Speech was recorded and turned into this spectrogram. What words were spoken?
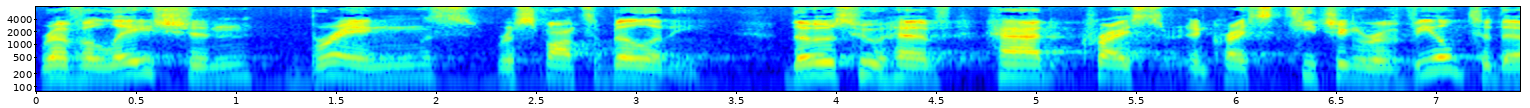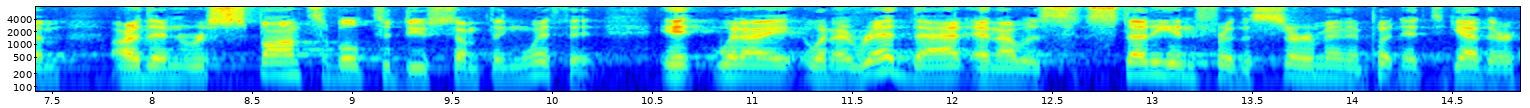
Revelation brings responsibility. Those who have had Christ and Christ's teaching revealed to them are then responsible to do something with it. it when, I, when I read that and I was studying for the sermon and putting it together,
